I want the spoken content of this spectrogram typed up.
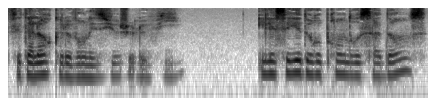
C'est alors que, levant les yeux, je le vis. Il essayait de reprendre sa danse,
